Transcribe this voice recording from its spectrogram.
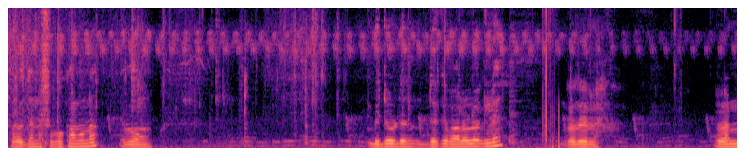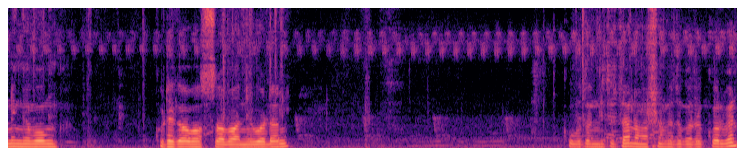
সবার জন্য শুভকামনা এবং ভিডিওটা দেখে ভালো লাগলে তাদের রানিং এবং কুটে খাওয়া বাচ্চা বা নিউডাল কবুতর নিতে চান, আমার সঙ্গে যোগাযোগ করবেন।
